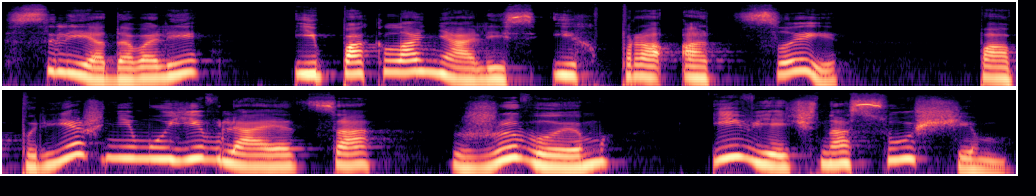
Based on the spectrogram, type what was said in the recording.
следовали и поклонялись их праотцы, по-прежнему является живым и вечно сущим.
